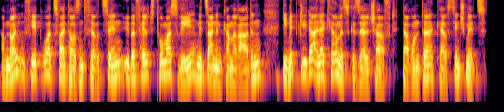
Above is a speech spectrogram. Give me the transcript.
Am 9. Februar 2014 überfällt Thomas W. mit seinen Kameraden die Mitglieder einer Kirmesgesellschaft, darunter Kerstin Schmitz.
